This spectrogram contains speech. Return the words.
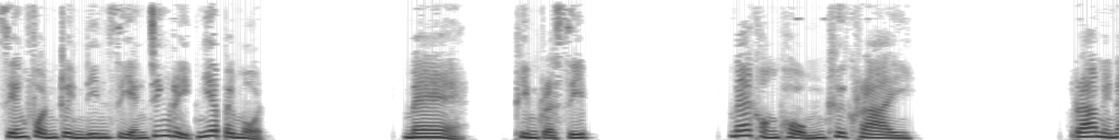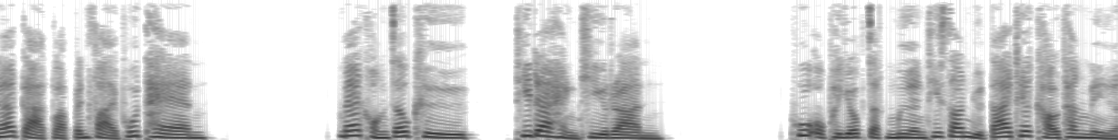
เสียงฝนกลิ่นดินเสียงจิ้งหรีดเงียบไปหมด แม่ พิมพ์กระซิบ แม่ของผมคือใคร ร่างในหน้ากากกลับเป็นฝ่ายพูดแทน แม่ของเจ้าคือทิดาแห่งคีรัน ผู้อพยพจากเมืองที่ซ่อนอยู่ใต้เทือกเขาทางเหนือ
